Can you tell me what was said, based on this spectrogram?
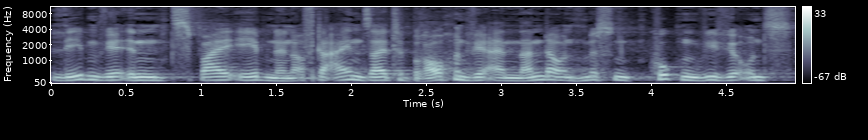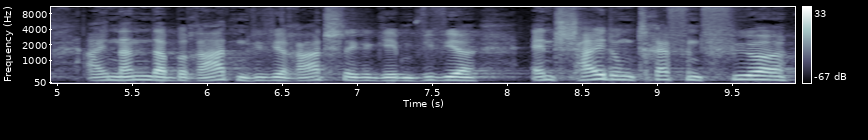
leben wir in zwei Ebenen. Auf der einen Seite brauchen wir einander und müssen gucken, wie wir uns einander beraten, wie wir Ratschläge geben, wie wir Entscheidungen treffen für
